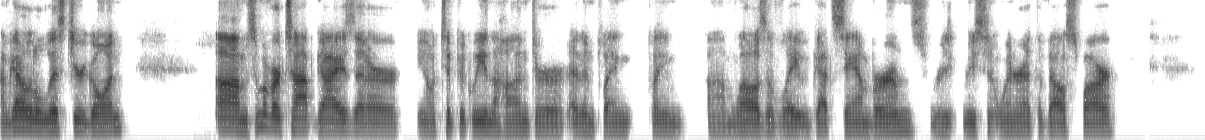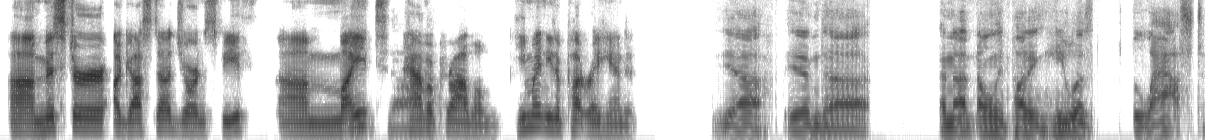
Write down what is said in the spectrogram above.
I've got a little list here going. Um, some of our top guys that are you know typically in the hunt or have been playing playing um, well as of late. We've got Sam Burns, re- recent winner at the Valspar. Um, Mr. Augusta Jordan Spieth um, might God. have a problem. He might need a putt right-handed. Yeah, and uh and not only putting, he was last,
